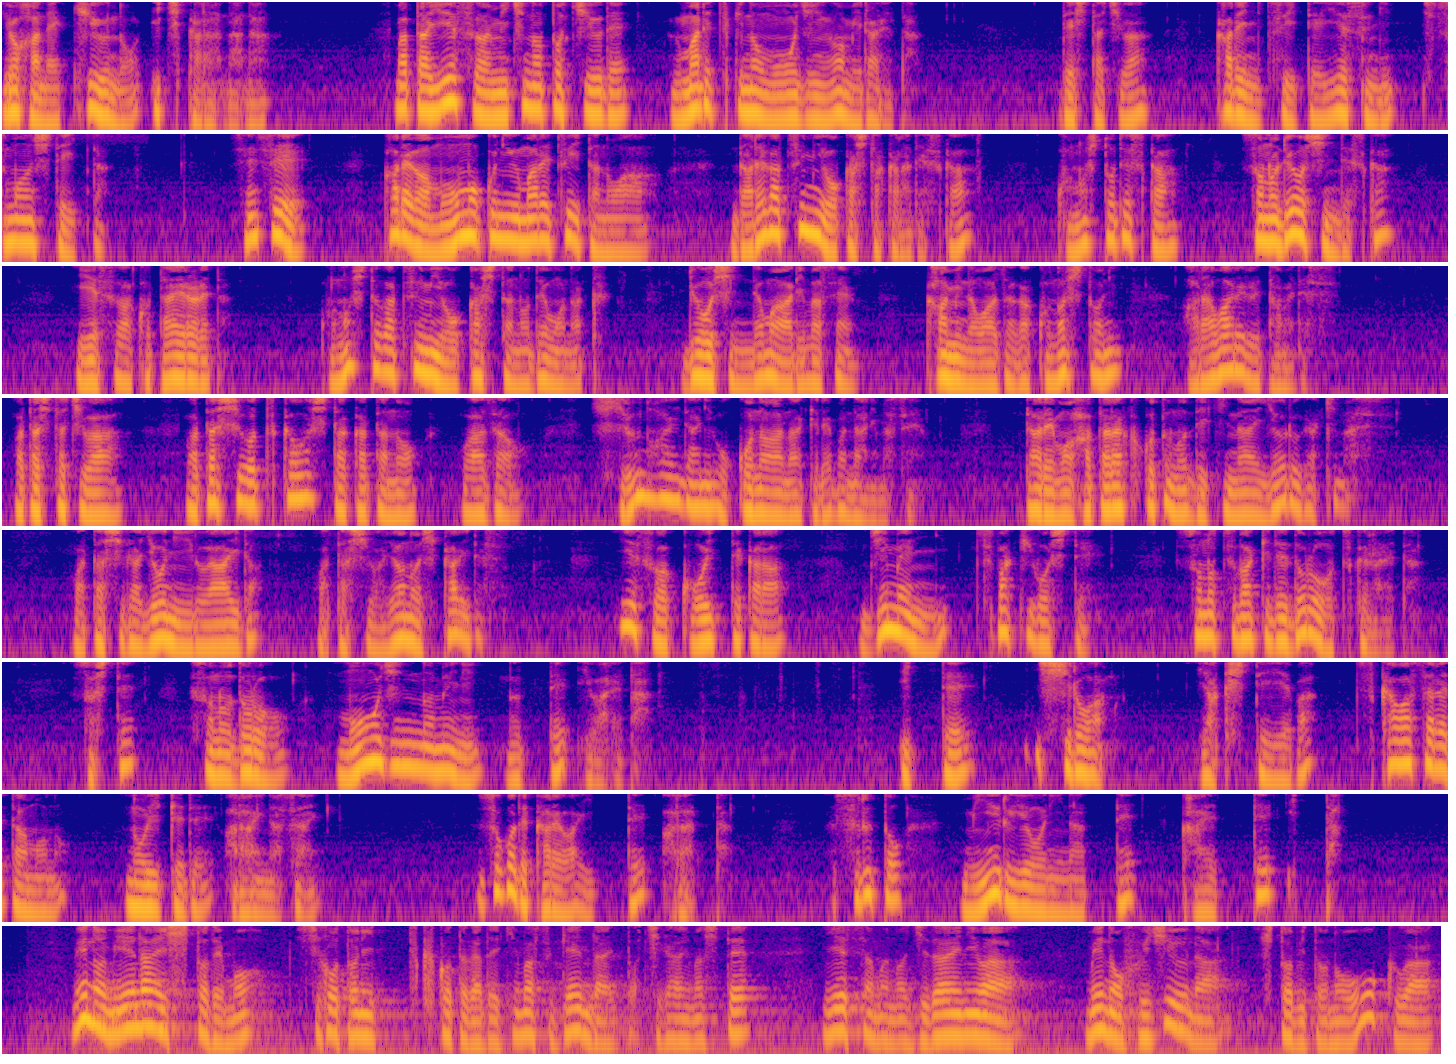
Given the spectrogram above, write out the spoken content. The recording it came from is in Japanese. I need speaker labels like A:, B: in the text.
A: ヨハネ9の1から7。またイエスは道の途中で生まれつきの盲人を見られた。弟子たちは彼についてイエスに質問していった。先生、彼が盲目に生まれついたのは誰が罪を犯したからですか？この人ですか？その両親ですか？イエスは答えられた。この人が罪を犯したのでもなく、両親でもありません。神の技がこの人に現れるためです。私たちは私を使わした方の技を昼の間に行わなければなりません。誰も働くことのできない夜が来ます。私が世にいる間、私は世の光です。イエスはこう言ってから地面に椿をしてその椿で泥を作られた。そしてその泥を盲人の目に塗って言われた。言って白アム、訳して言えば使わされたものの池で洗いなさい。そこで彼は言って洗った。すると見えるようになって帰っていった。目の見えない人でも仕事に就くことができます現代と違いましてイエス様の時代には目の不自由な人々の多くは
